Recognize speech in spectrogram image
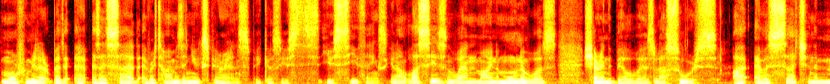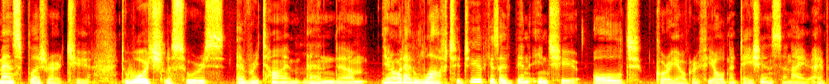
more familiar. But uh, as I said, every time is a new experience because you s- you see things. You know, last season when my Namouna was sharing the bill with La Source, I, it was such an immense pleasure to to watch La Source every time. And um, you know what I love to do because I've been into old choreography, old notations, and I, I've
